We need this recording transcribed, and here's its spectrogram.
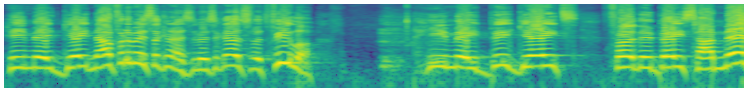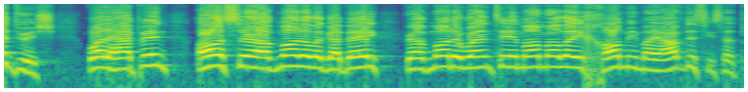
He made gate, not for the Beis HaKnesses, the Beis HaKnesses for Tefillah. he made big gates for the base Hamedrish. What happened? Aser Avmana Lagabe. Ravmana went to him. Amalei Chami Mayavdis. He said,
